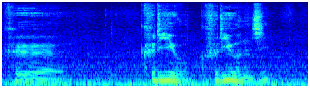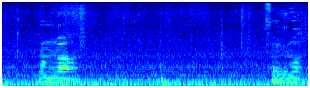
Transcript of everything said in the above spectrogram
그 그리우 그리운지 뭔가 궁금하다.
